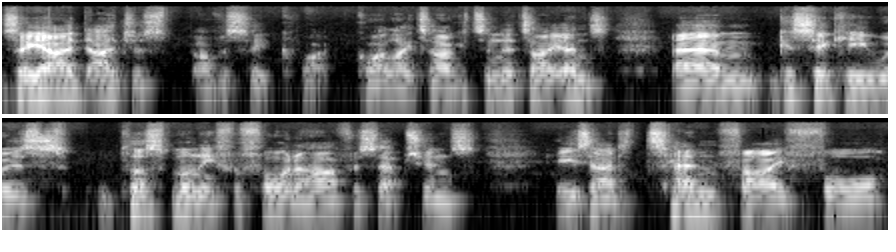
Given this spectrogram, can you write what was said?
so yeah, I, I, just obviously quite quite like targeting the tight ends. Um, Gesicki was plus money for four and a half receptions. He's had 10, 5, 4,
